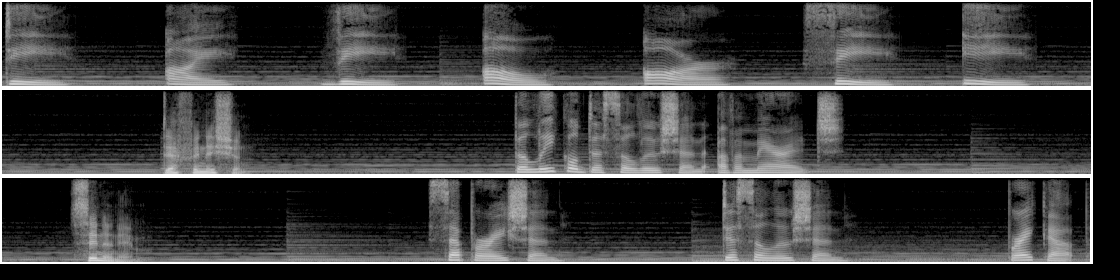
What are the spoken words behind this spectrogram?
D. I. V. O. R. C. E Definition. The legal dissolution of a marriage. Synonym. Separation, Dissolution, Breakup,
